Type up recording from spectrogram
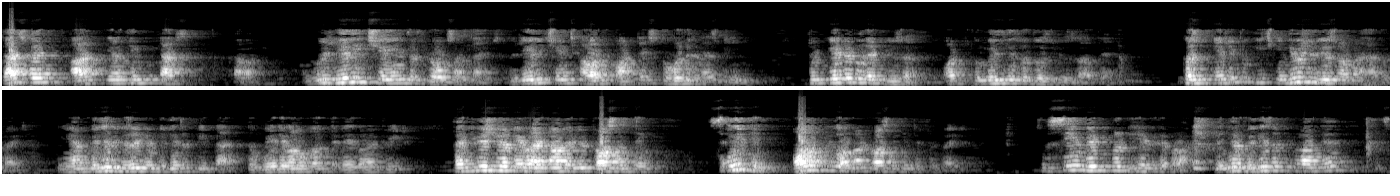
That's when our you know, thinking taps come up. We really change the flow sometimes. We really change how the context told has been to cater to that user or to the millions of those users out there. Because catering to each individual user is not going to happen, right? You have millions of users, you have millions of feedback, the way they're going to work, the way they're going to treat. If I give you a sheet of paper right now, tell you draw something, so anything, all of you are going to draw something different, right? So the same way people behave with their product. When you have millions of people out there, it's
